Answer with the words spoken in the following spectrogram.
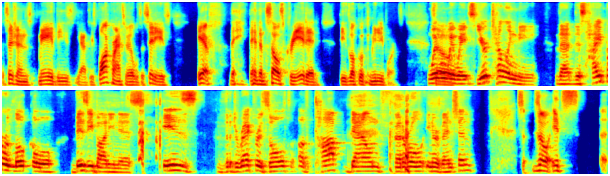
decisions made these yeah these block grants available to cities if they, they themselves created these local community boards. Wait, so, wait, wait, wait. So you're telling me that this hyper local busybodiness is the direct result of top down federal intervention? So, so it's uh,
